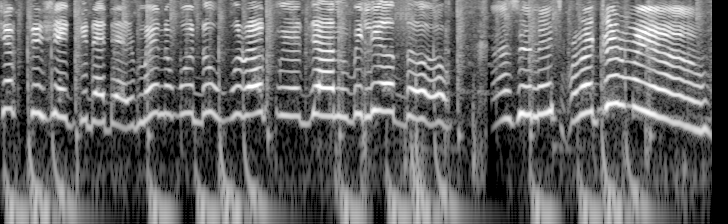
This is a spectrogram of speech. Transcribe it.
Çok teşekkür ederim. Beni burada bırakmayacağını biliyordum. Ben seni hiç bırakır mıyım?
